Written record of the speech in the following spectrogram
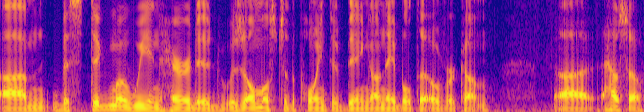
um, the stigma we inherited was almost to the point of being unable to overcome. Uh, how so?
